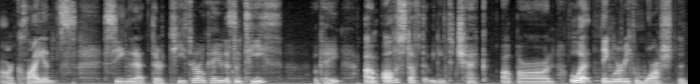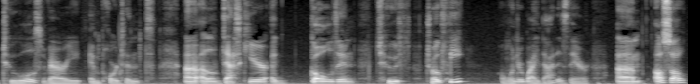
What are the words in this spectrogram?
our clients, seeing that their teeth are okay. We got some teeth, okay? Um, all the stuff that we need to check up on. Oh, a thing where we can wash the tools, very important. Uh, a little desk here, a golden tooth trophy. I wonder why that is there. Um, also,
